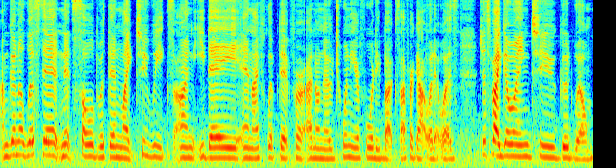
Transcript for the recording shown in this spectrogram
I'm going to list it and it sold within like two weeks on eBay and I flipped it for, I don't know, 20 or 40 bucks. I forgot what it was just by going to Goodwill.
